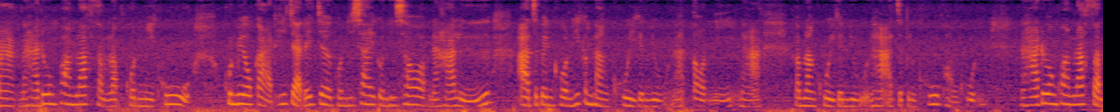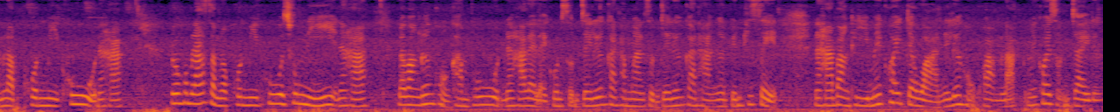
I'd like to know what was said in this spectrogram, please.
มากๆนะคะดวงความรักสำหรับคนมีคู่ คุณมีโอกาสที่จะได้เจอคนที่ใช่คนที่ชอบนะคะ หรืออาจจะเป็นคนที่กำลังคุยกันอยู่นะตอนนี้นะคะ กำลังคุยกันอยู่นะคะอาจจะเป็นคู่ของคุณนะคะดวงความรักสำหรับคนมีคู่นะคะดวงความรักสำหรับคนมีคู่ช่วงนี้นะคะ ระวังเรื่องของคำพูดนะคะ หลาย ๆ คนสนใจเรื่องการทำงานสนใจเรื่องการหาเงินเป็นพิเศษนะคะ บางทีไม่ค่อยจะหวานในเรื่องของความรัก ไม่ค่อยสนใจเรื่อง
